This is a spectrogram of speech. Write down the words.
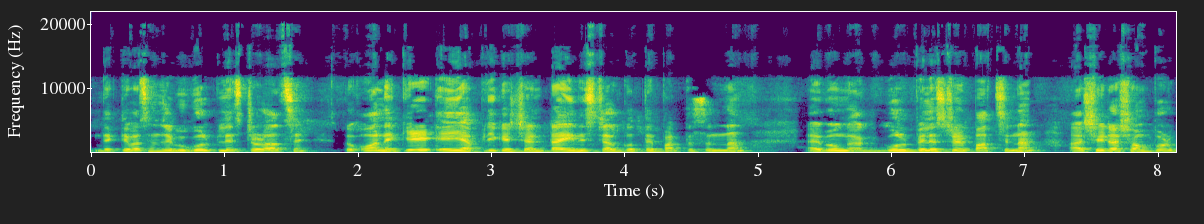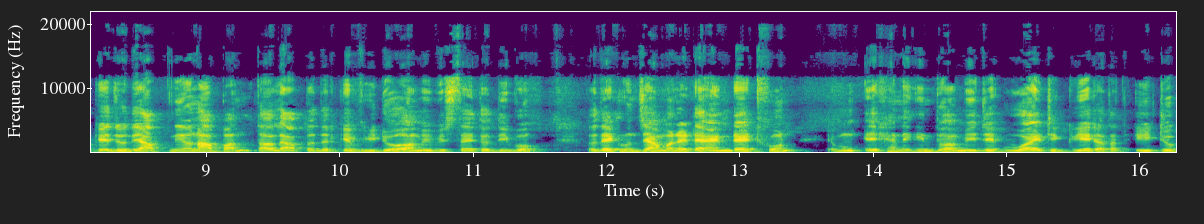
দেখতে পাচ্ছেন যে গুগল প্লে স্টোর আছে। তো অনেকে এই অ্যাপ্লিকেশানটা ইনস্টল করতে পারতেছেন না। এবং গুগল প্লে স্টোরে পাচ্ছেন না। আর সেটা সম্পর্কে যদি আপনিও না পান, তাহলে আপনাদেরকে ভিডিও আমি বিস্তারিত দিব। তো দেখুন যে আমার এটা অ্যান্ড্রয়েড ফোন এবং এখানে কিন্তু আমি যে ওয়াইটি ক্রিয়েট অর্থাৎ ইউটিউব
